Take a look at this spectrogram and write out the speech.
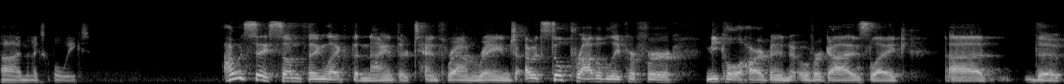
uh, in the next couple weeks? I would say something like the ninth or tenth round range. I would still probably prefer Mecole Hardman over guys like uh, the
